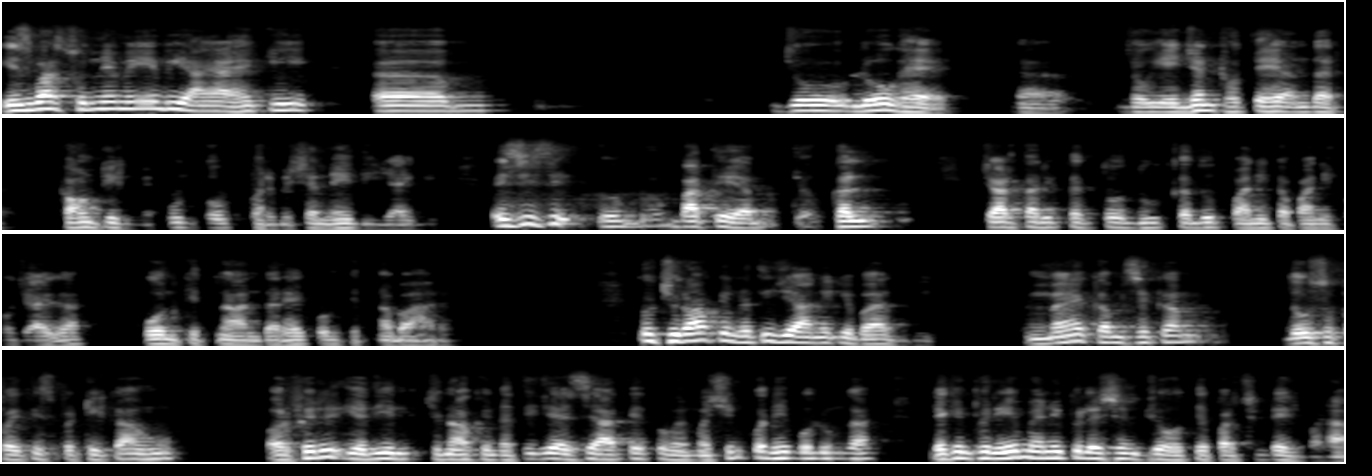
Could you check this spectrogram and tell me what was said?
इस बार सुनने में ये भी आया है कि जो लोग हैं जो एजेंट होते हैं अंदर काउंटिंग में, उनको परमिशन नहीं दी जाएगी। ऐसी-ऐसी अ, ब बातें अब कल 4 तारीख तक तो दूध का दूध, पानी का पानी हो जाएगा, कौन कितना अंदर है, कौन कितना बाहर है। तो चुनाव के नतीजे आने के बाद भी मैं कम से कम 235 पे टिका हूँ और फिर यदि चुनाव के नतीजे ऐसे आते तो मैं मशीन को नहीं बोलूँगा लेकिन फिर ये मैनिपुलेशन जो होते परसेंटेज बढ़ा,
